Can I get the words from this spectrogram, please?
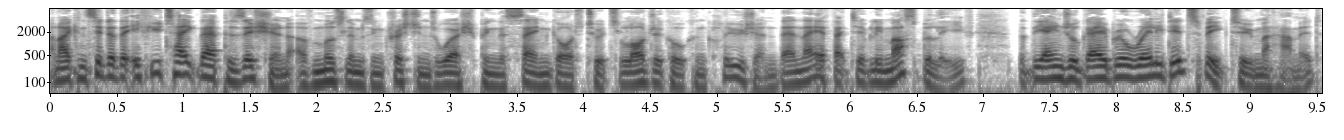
And I consider that if you take their position of Muslims and Christians worshipping the same God to its logical conclusion, then they effectively must believe that the angel Gabriel really did speak to Muhammad.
